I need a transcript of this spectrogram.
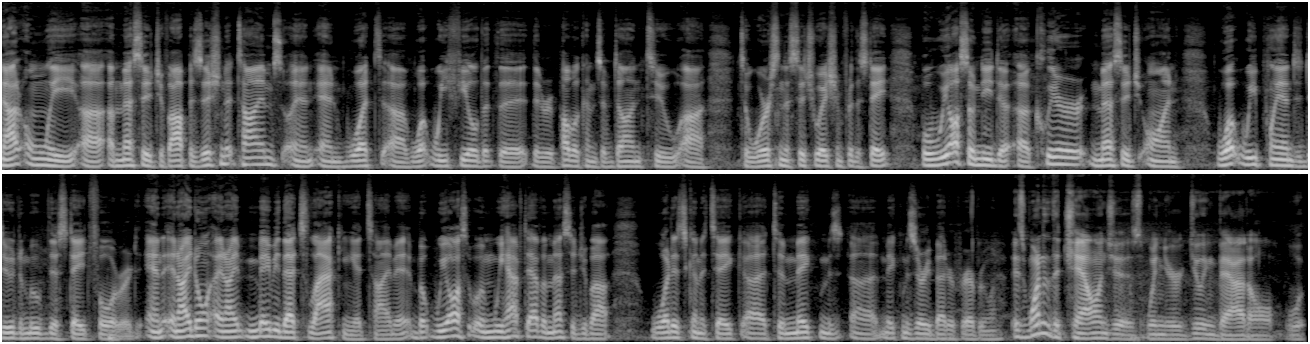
not only uh, a message of opposition at times and, and what uh, what we feel that the, the Republicans have done to uh, to worsen the situation for the state, but we also need a, a, clear message on what we plan to do to move this state forward. And and I don't and I maybe that's lacking at time, eh, but we also and we have to have a message about what it's going to take uh, to make uh, make Missouri better for everyone. Is one of the challenges when you're doing battle w-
